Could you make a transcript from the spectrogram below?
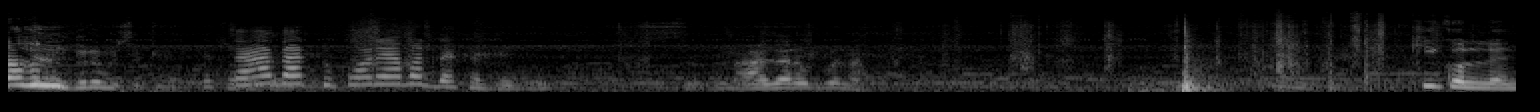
তখন একটু পরে আবার দেখা যাবে। হাজার উঠবে না। কি করলেন?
